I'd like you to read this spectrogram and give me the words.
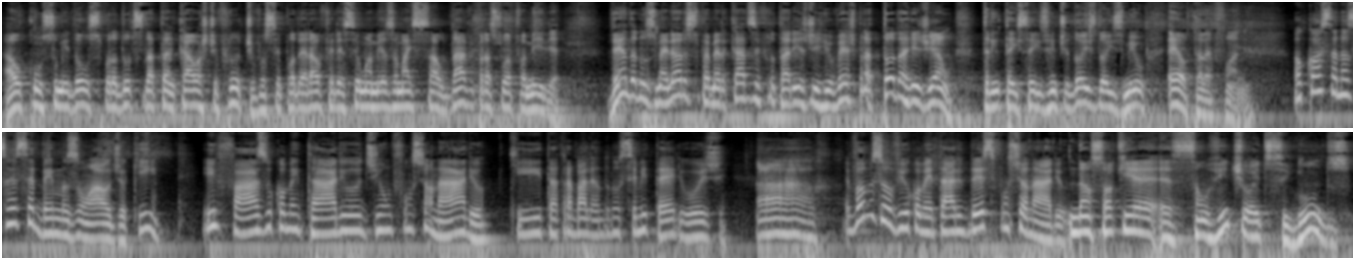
Ao consumidor os produtos da Tancal Hortifruti, você poderá oferecer uma mesa mais saudável para sua família. Venda nos melhores supermercados e frutarias de Rio Verde para toda a região. 3622-2000 é o telefone. Ô Costa, nós recebemos um áudio aqui e faz o comentário de um funcionário que está trabalhando no cemitério hoje. Ah. Vamos ouvir o comentário desse funcionário. Não, só que é, é, são 28 segundos.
